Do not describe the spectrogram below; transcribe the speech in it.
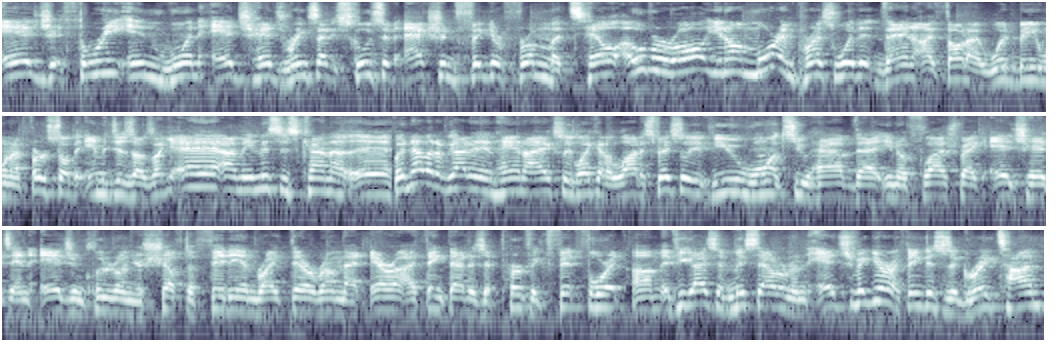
Edge 3-in-1 Edge Heads ringside exclusive action figure from Mattel. Overall, you know, I'm more impressed with it than I thought I would be. When I first saw the images, I was like, eh, I mean, this is kind of eh. But now that I've got it in hand, I actually like it a lot, especially if you want to have that, you know, flashback Edge Heads and Edge included on your shelf to fit in right there around that era. I think that is a perfect fit for it. Um, if you guys have missed out on an Edge figure, I think this is a great time.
